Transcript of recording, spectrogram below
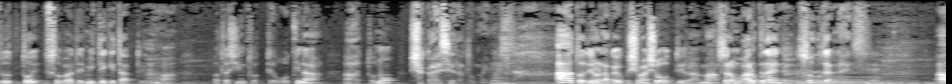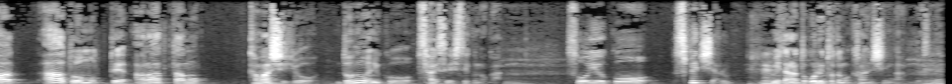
ずっとそばで見てきたというのは、私にとって大きなアートの社会性だと思います、アートで世の中よくしましょうっていうのは、まあ、それも悪くないんだけど、そういうことじゃないです、アアートを持ってあなたの魂をどのようにこう再生していくのか、そういうこうスピリチュアルみたいなところにとても関心があるんですね。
